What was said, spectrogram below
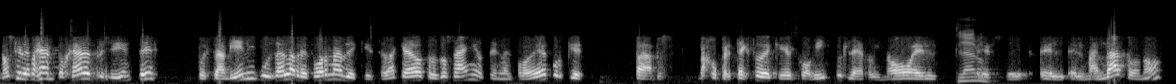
no se le vaya a antojar al presidente, pues también impulsar la reforma de que se va a quedar otros dos años en el poder, porque pues, bajo pretexto de que el COVID pues le arruinó el, este, el, el mandato, ¿no?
